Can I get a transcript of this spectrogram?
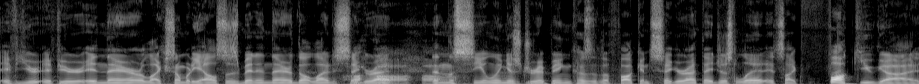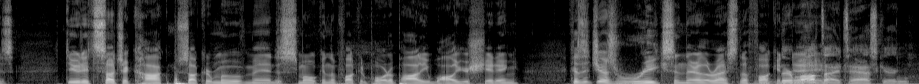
if you're if you're in there or like somebody else has been in there, they'll light a cigarette. then the ceiling is dripping because of the fucking cigarette they just lit. It's like fuck you guys, dude. It's such a cocksucker move, man. Just smoking the fucking porta potty while you're shitting. Cause it just reeks in there the rest of the fucking day. They're day. multitasking.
